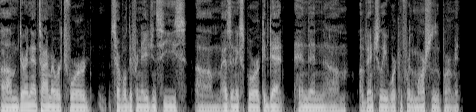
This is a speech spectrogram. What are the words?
Um, during that time, I worked for several different agencies um, as an explorer cadet, and then um, eventually working for the Marshals Department.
